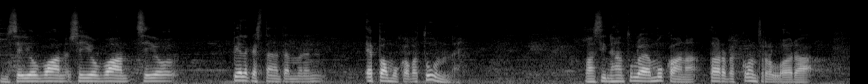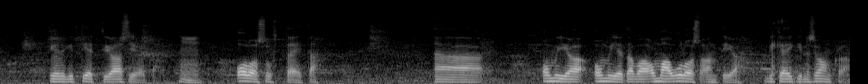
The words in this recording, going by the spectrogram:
Niin se ei ole, vaan, se ei ole, vaan, se ei ole pelkästään tämmöinen epämukava tunne, vaan siinähän tulee mukana tarve kontrolloida joitakin tiettyjä asioita, Hmm. olosuhteita, ää, omia, omia tavalla, omaa ulosantia, mikä ikinä se onkaan.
